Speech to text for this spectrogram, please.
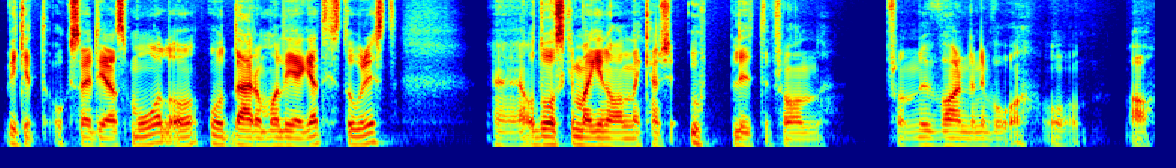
vilket också är deras mål och, och där de har legat historiskt. Eh, och då ska marginalerna kanske upp lite från, från nuvarande nivå och ja,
